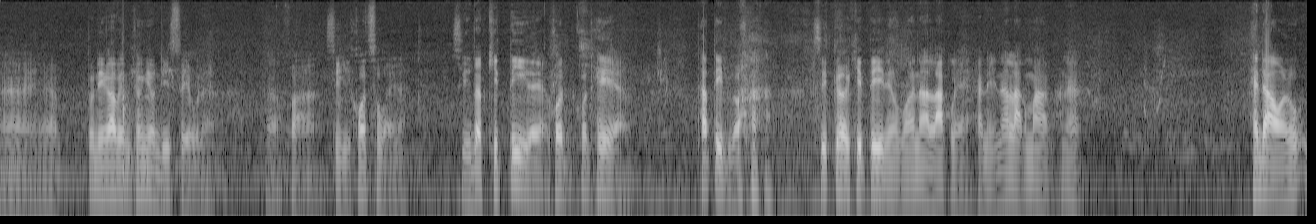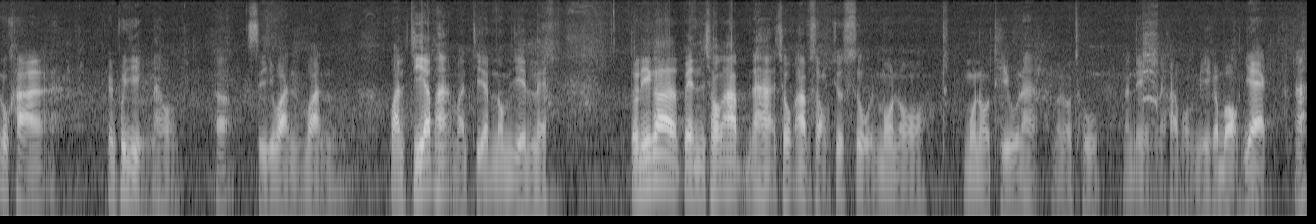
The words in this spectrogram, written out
อ่านะครับตัวนี้ก็เป็นเครื่องยนต์ดีเซลนะฮะฝาสีโคตรสวยนะสีแบบคิตตี้เลยโคตรโคตรเท่อะถ้าติดว่าสติกเกอร์คิตตี้เนี่ยผมว่าน่ารักเลยคันนี้น่ารักมากนะฮะให้เดาลูกลูกค้าเป็นผู้หญิงนะผมก็สีหวานหวานหวานเจี๊ยบฮะหวานเจี๊ยบนมเย็นเลย ตัวนี้ก็เป็นโชคอัพนะฮะโชคอัพ 2.0 โมโนโมโนทิวนะฮะโมโนทูบ นั่นเองนะครับผมมีกระบอกแยกนะ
